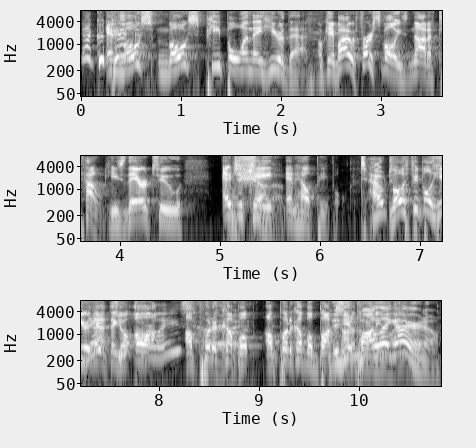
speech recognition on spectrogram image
Yeah, good And pick. most most people when they hear that. Okay, by the way, first of all, he's not a tout. He's there to oh, educate up. and help people. Tout? Most people hear they that they do go, "Oh, parlays? I'll put a uh, couple I'll put a couple bucks Is he on a the money parlay line." guy or no?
